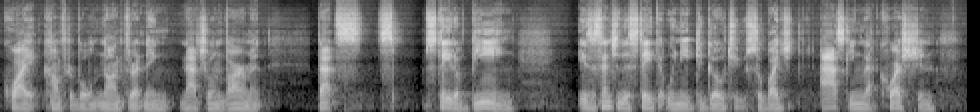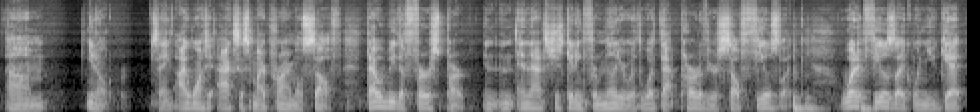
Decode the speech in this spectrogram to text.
quiet, comfortable, non-threatening, natural environment, that state of being is essentially the state that we need to go to. So by asking that question, um, you know, saying i want to access my primal self. That would be the first part and, and, and, that's just getting familiar with what that part of yourself feels like what it feels like when you get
